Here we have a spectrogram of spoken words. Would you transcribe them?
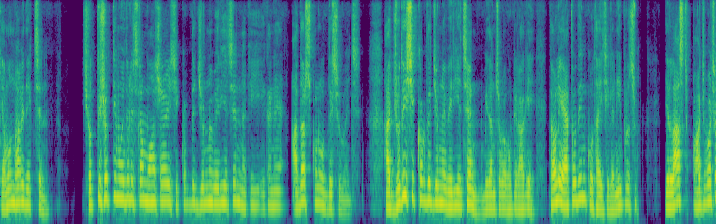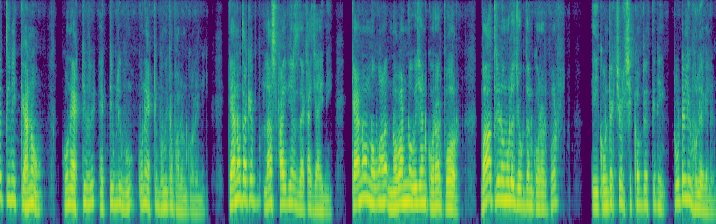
কেমনভাবে দেখছেন? সত্যি, সত্যি মহিদুল ইসলাম মহাশয় শিক্ষকদের জন্য বেরিয়েছেন নাকি এখানে আদার্স কোনো উদ্দেশ্য রয়েছে? আর যদি শিক্ষকদের জন্য বেরিয়েছেন বিধানসভা ভোটের আগে, তাহলে এতদিন কোথায় ছিলেন? এই প্রশ্ন যে লাস্ট পাঁচ বছর তিনি কেন কোনো অ্যাক্টিভ অ্যাক্টিভলি কোনো অ্যাক্টিভ ভূমিকা পালন করেনি? কেন তাকে লাস্ট ফাইভ ইয়ার্স দেখা যায়নি? কেন নবা নবান্ন অভিযান করার পর বা তৃণমূলে যোগদান করার পর এই কন্ট্রাকচুয়াল শিক্ষকদের তিনি টোটালি ভুলে গেলেন?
